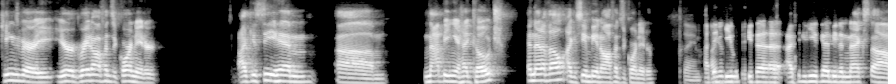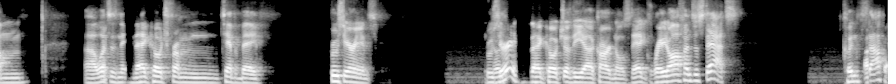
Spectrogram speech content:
Kingsbury, you're a great offensive coordinator. I can see him um, not being a head coach in the NFL. I can see him being an offensive coordinator. Same. I I think could- he would be the. I think he's going to be the next. Um, uh, what's his name? The head coach from Tampa Bay, Bruce Arians. Bruce Good. Arians, is the head coach of the uh, Cardinals. They had great offensive stats. Couldn't stop him.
